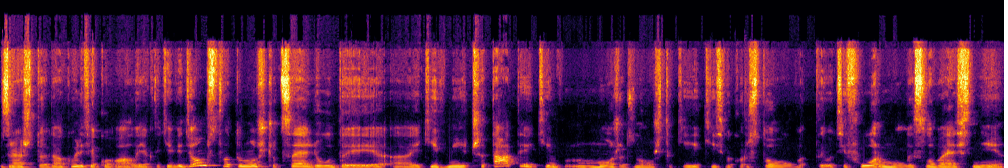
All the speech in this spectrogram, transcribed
зрештою да, кваліфікували як таке відьомство, тому що це люди, е, які вміють читати, які можуть знову ж таки якісь використовувати оці формули словесні,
